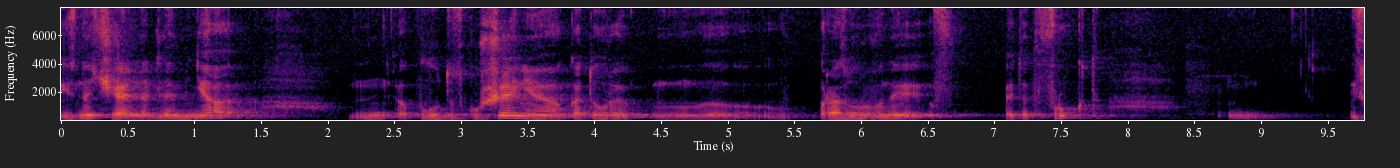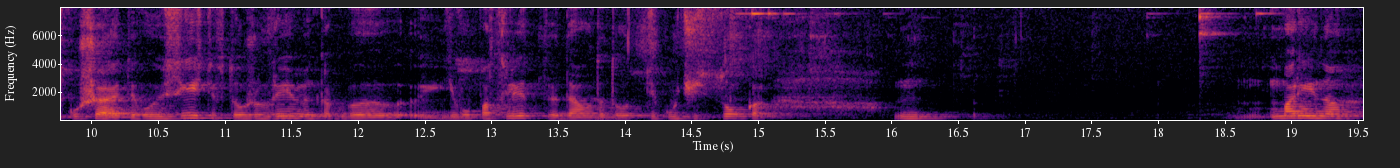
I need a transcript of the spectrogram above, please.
изначально для меня. Плод искушения, который э, разорванный этот фрукт искушает его и съесть, и в то же время как бы его последствия, да, вот эта вот текучесть сока. Марина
